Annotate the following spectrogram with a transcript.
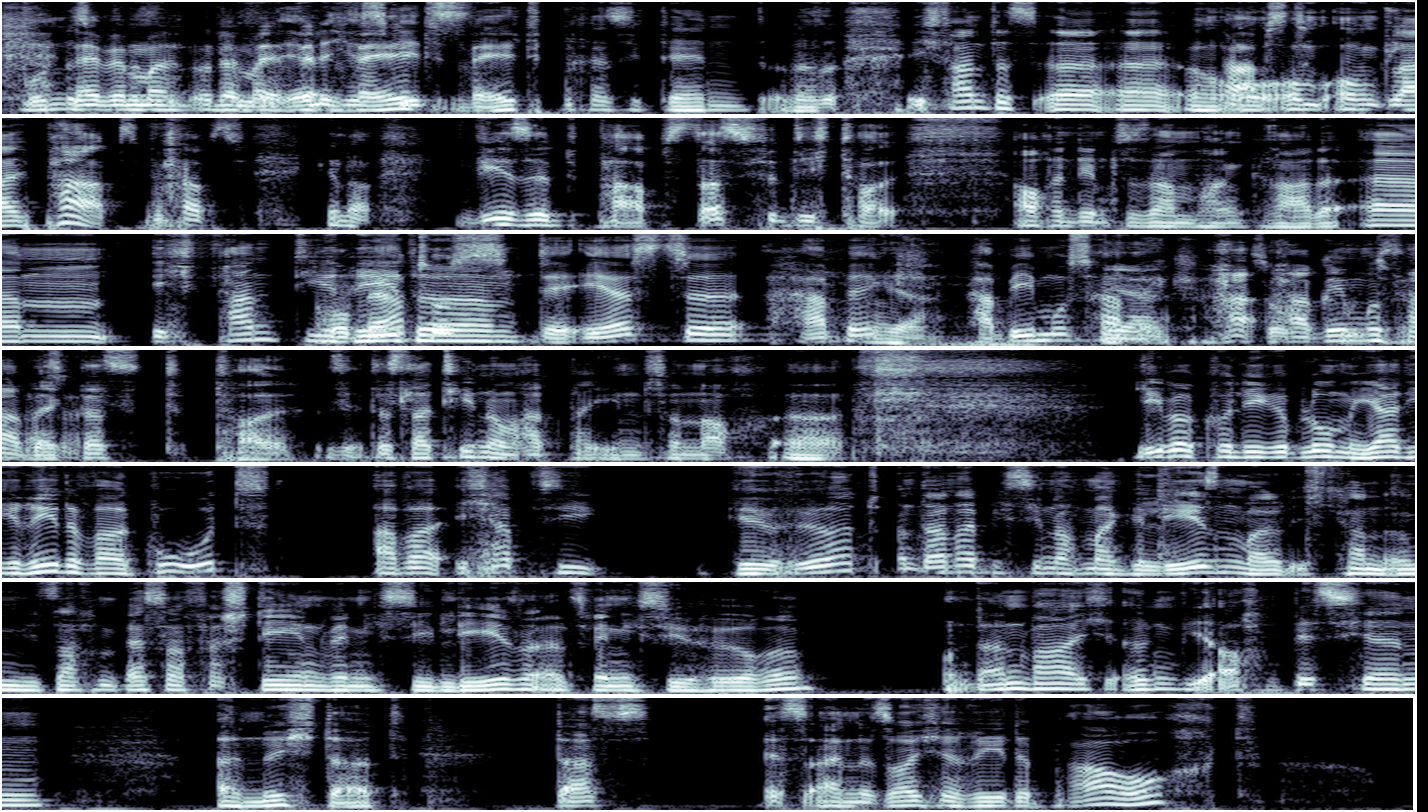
Bundespräsident wenn man, oder wenn man ehrlich Welt, ist, Weltpräsident oder so. Ich fand es äh, äh um, um gleich Papst, Papst, genau. Wir sind Papst, das finde ich toll. Auch in dem Zusammenhang gerade. Ähm, ich fand die Robertus, Rede. Der erste Habeck, ja. Habemus Habeck. Ja. Ha so Habemus Habeck, das ist toll. Das Latinum hat bei Ihnen schon noch. Äh, lieber Kollege Blume, ja, die Rede war gut, aber ich habe sie gehört und dann habe ich sie nochmal gelesen, weil ich kann irgendwie Sachen besser verstehen, wenn ich sie lese, als wenn ich sie höre. Und dann war ich irgendwie auch ein bisschen ernüchtert, dass es eine solche Rede braucht,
